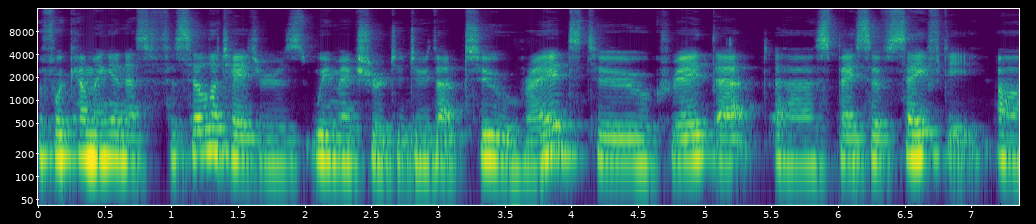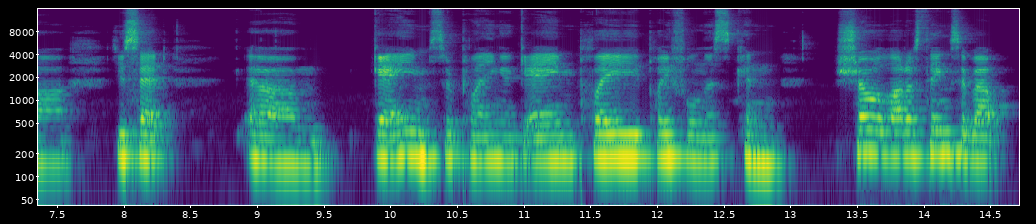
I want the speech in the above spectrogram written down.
if we're coming in as facilitators, we make sure to do that too, right? To create that uh, space of safety. Uh, you said um, games or playing a game, play playfulness can show a lot of things about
